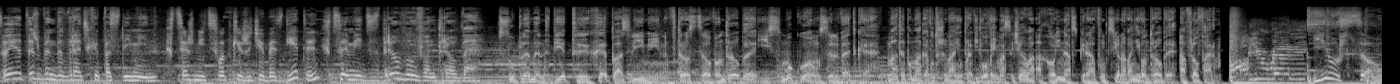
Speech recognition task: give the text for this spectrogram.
To ja też będę brać Hepa Slimin. Chcesz mieć słodkie życie bez diety? Chcę mieć zdrową wątrobę. Suplement diety Hepa Slimin w trosce o wątrobę i smukłą sylwetkę. Mate pomaga w utrzymaniu prawidłowej masy ciała, a cholina wspiera funkcjonowanie wątroby. Aflofarm. Już są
